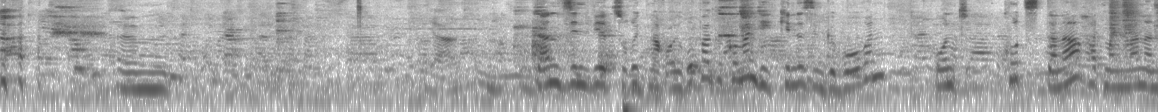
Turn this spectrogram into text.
ähm, ja. Dann sind wir zurück nach Europa gekommen. Die Kinder sind geboren und kurz danach hat mein Mann ein,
